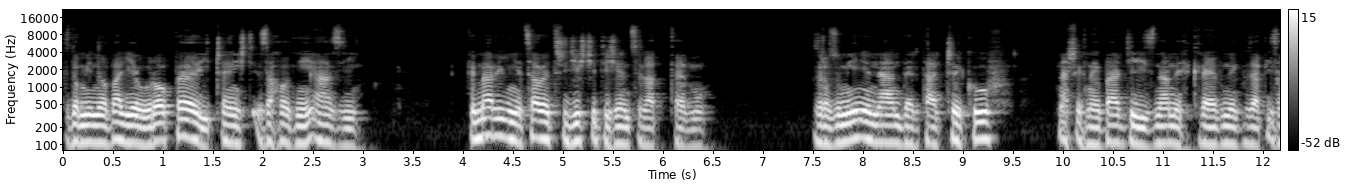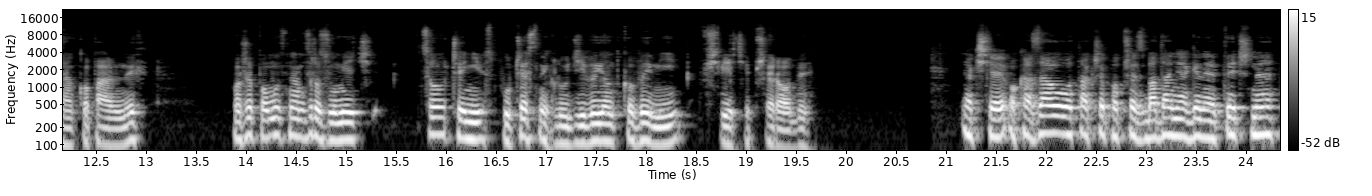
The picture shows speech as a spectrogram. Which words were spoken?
Zdominowali Europę i część zachodniej Azji. Wymarli niecałe 30 tysięcy lat temu. Zrozumienie Neandertalczyków, naszych najbardziej znanych krewnych w zapisach kopalnych, może pomóc nam zrozumieć, co czyni współczesnych ludzi wyjątkowymi w świecie przyrody. Jak się okazało, także poprzez badania genetyczne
